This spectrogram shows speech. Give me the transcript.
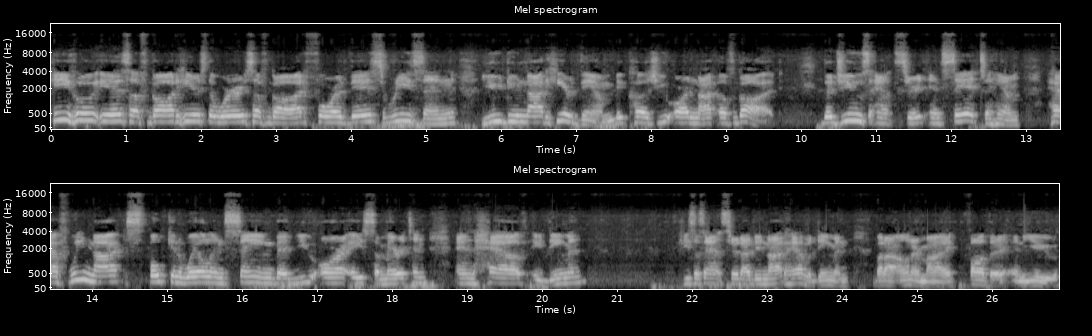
He who is of God hears the words of God. For this reason, you do not hear them, because you are not of God. The Jews answered and said to him, Have we not spoken well in saying that you are a Samaritan and have a demon? Jesus answered, I do not have a demon, but I honor my Father, and you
